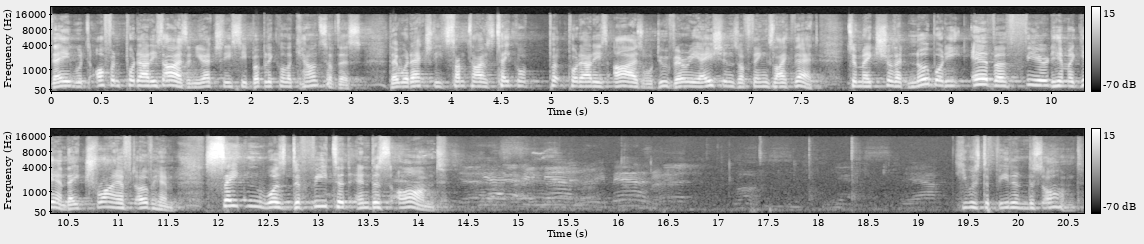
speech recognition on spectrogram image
they would often put out his eyes, and you actually see biblical accounts of this. They would actually sometimes take or put out his eyes or do variations of things like that to make sure that nobody ever feared him again. They triumphed over him. Satan was defeated and disarmed. He was defeated and disarmed.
